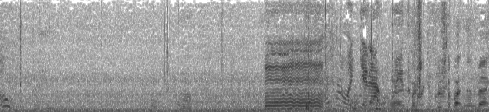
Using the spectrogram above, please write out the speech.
Oh, Mm. I kind of like get out and All play in right, the push push the button in the back.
